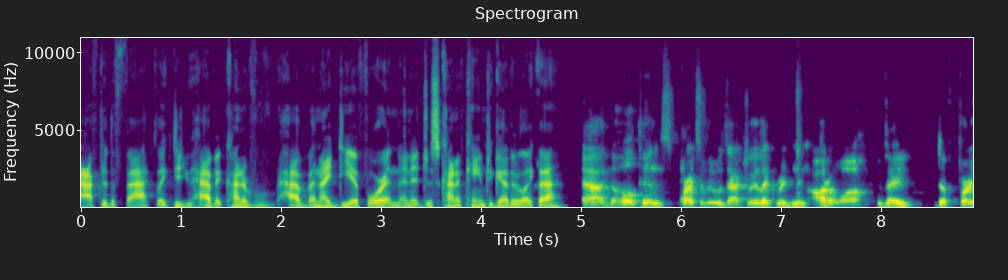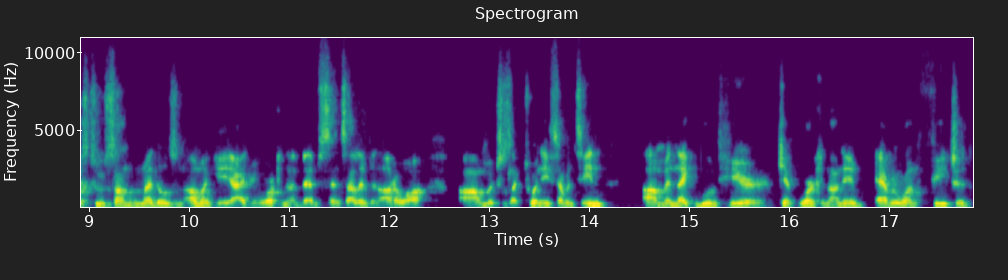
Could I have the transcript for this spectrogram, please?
after the fact? Like, did you have it kind of have an idea for it, and then it just kind of came together like that? Yeah, the whole thing, parts of it was actually like written in Ottawa because I the first two songs, Medals and Amage, I've been working on them since I lived in Ottawa, um, which was like 2017. Um, and like moved here, kept working on it. Everyone featured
